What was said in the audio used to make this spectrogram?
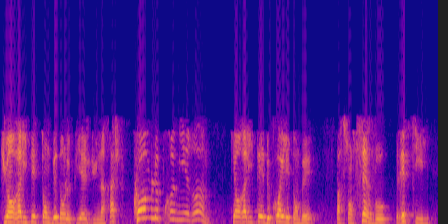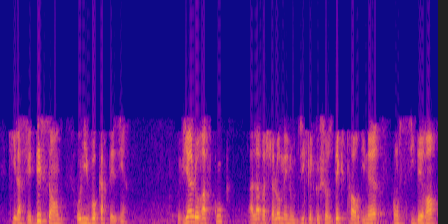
tu es en réalité tombé dans le piège du Nachash, comme le premier homme, qui en réalité, de quoi il est tombé? Par son cerveau reptile qu'il a fait descendre au niveau cartésien. Vient le Rav Kook, Allah Shalom, et nous dit quelque chose d'extraordinaire considérant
